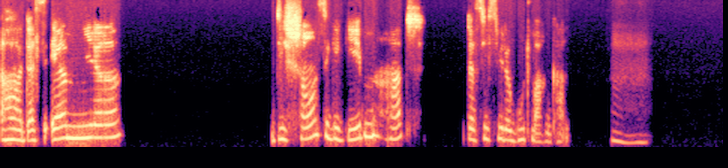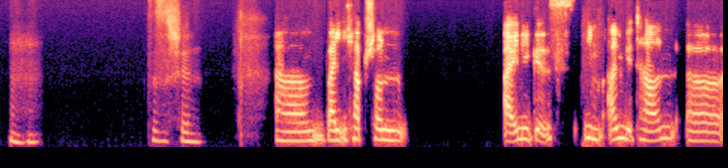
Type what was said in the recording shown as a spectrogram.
Ah, dass er mir die Chance gegeben hat, dass ich es wieder gut machen kann. Mhm. Mhm. Das ist schön. Ähm, weil ich habe schon einiges ihm angetan, äh,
